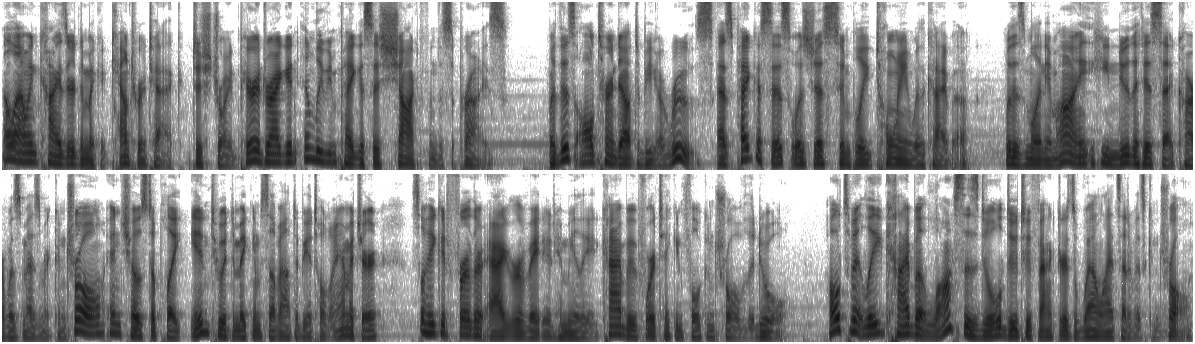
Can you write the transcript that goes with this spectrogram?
allowing Kaiser to make a counterattack, destroying Parrot Dragon and leaving Pegasus shocked from the surprise. But this all turned out to be a ruse, as Pegasus was just simply toying with Kaiba. With his Millennium Eye, he knew that his set card was Mesmeric Control and chose to play into it to make himself out to be a total amateur, so he could further aggravate and humiliate Kaiba before taking full control of the duel. Ultimately, Kaiba lost this duel due to factors well outside of his control,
